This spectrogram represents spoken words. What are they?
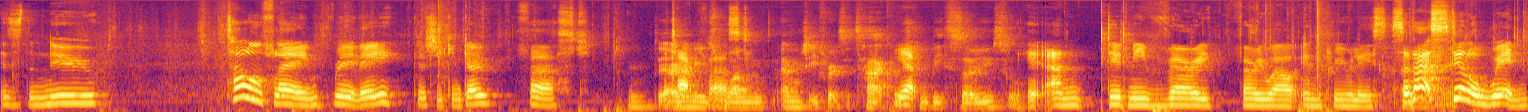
is the new Talonflame, really, because she can go first. It Attack only needs first. one energy for its attack, which Yep. can be so useful. it, and did me very, very well in the pre-release. So that's still a win.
